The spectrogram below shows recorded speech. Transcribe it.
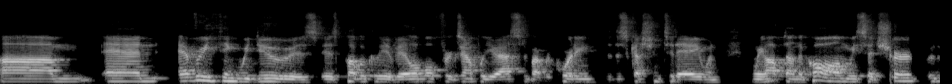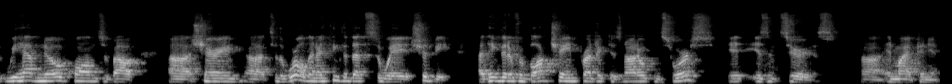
um, and everything we do is is publicly available. For example, you asked about recording the discussion today when we hopped on the call, and we said, sure, we have no qualms about uh, sharing uh, to the world, and I think that that's the way it should be. I think that if a blockchain project is not open source, it isn't serious, uh, in my opinion.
